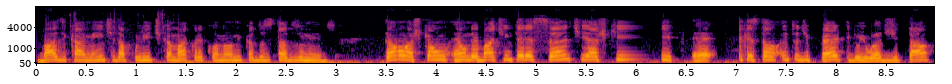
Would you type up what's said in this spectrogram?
basicamente, da política macroeconômica dos Estados Unidos. Então, acho que é um, é um debate interessante e acho que é a questão muito de perto do Yuan Digital,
